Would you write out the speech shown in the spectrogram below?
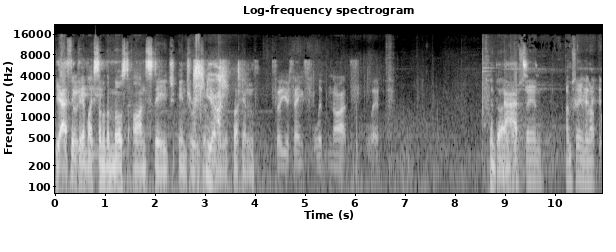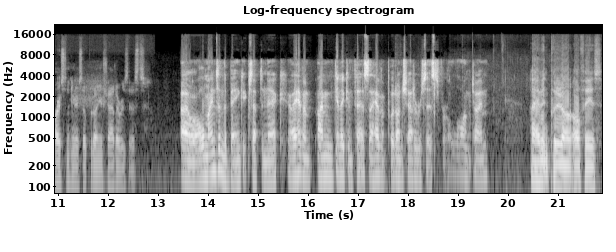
Yeah, I think So they have like some of the most on-stage injuries of Yeah. any fucking. So you're saying Slipknot slipped? And uh, Nah, I'm saying, I'm saying we're not parsing here, so put on your shadow resist. Oh, all mine's in the bank except the neck. I haven't. I'm gonna confess, I haven't put on shadow resist for a long time. I haven't put it on all phase.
